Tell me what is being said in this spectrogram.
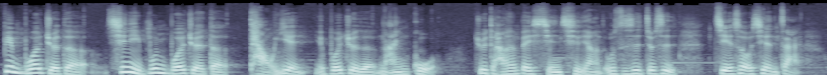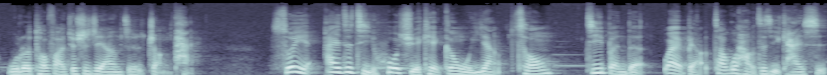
并不会觉得心里并不会觉得讨厌，也不会觉得难过。就好像被嫌弃的样子，我只是就是接受现在我的头发就是这样子的状态，所以爱自己或许也可以跟我一样，从基本的外表照顾好自己开始，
